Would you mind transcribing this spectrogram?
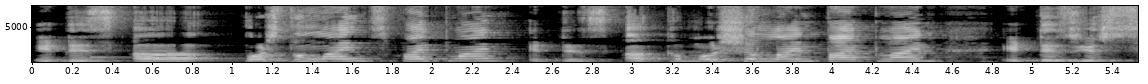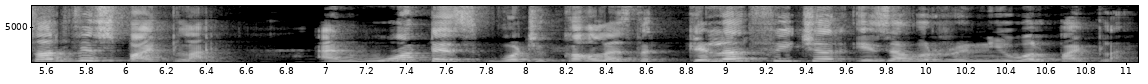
It is a personal lines pipeline, it is a commercial line pipeline, it is your service pipeline. And what is what you call as the killer feature is our renewal pipeline.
